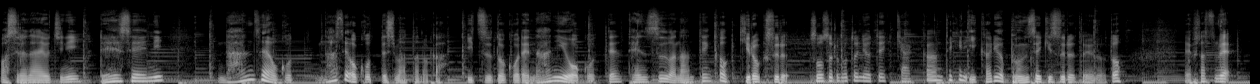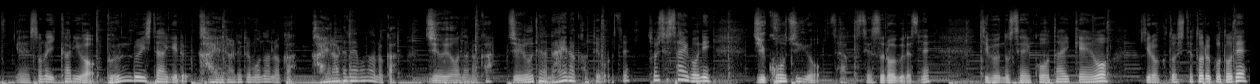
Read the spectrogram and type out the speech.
忘れないうちに冷静になぜ起こなぜ起こってしまったのかいつどこで何を起こって点数は何点かを記録する。そうすることによって客観的に怒りを分析するというのと、2つ目、えその怒りを分類してあげる変えられるものなのか変えられないものなのか重要なのか重要ではないのかというものですねそして最後に受講授業サクセスログですね自分の成功体験を記録として取ることで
